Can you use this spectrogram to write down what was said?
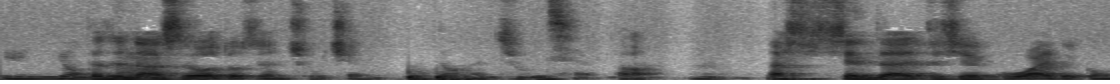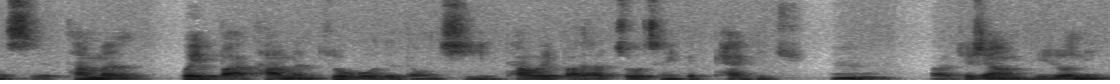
运用。但是那时候都是很出钱的，都很出钱啊。嗯，那现在这些国外的公司，他们会把他们做过的东西，他会把它做成一个 package。嗯，啊，就像比如说你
